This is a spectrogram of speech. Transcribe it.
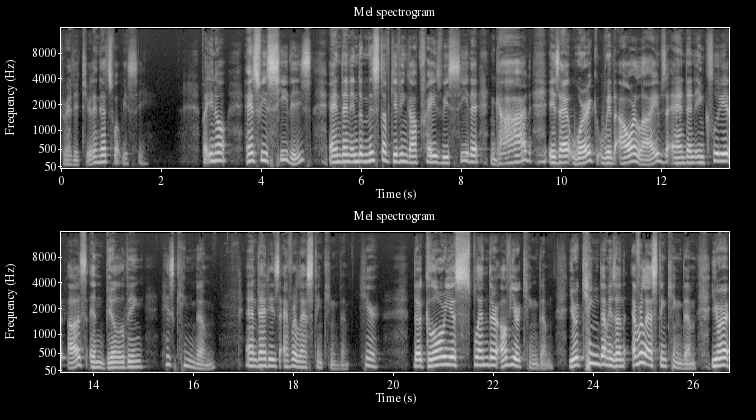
gratitude. And that's what we see. But you know, as we see this, and then in the midst of giving God praise, we see that God is at work with our lives and then included us in building his kingdom. And that is everlasting kingdom. Here, the glorious splendor of your kingdom. Your kingdom is an everlasting kingdom. Your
